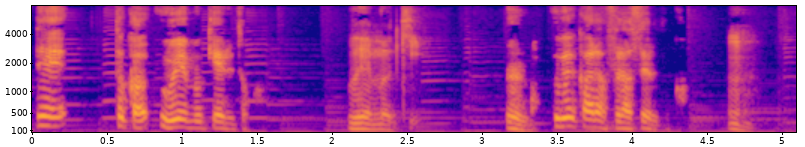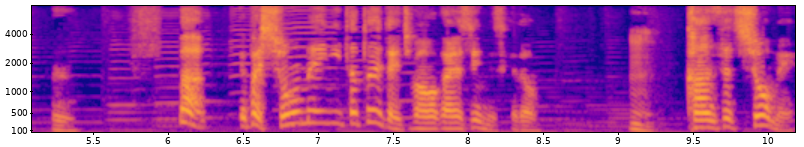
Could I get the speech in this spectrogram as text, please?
で、とか上向けるとか、上向き。うん、上から振らせるとか。うん。うん。まあ、やっぱり照明に例えたら一番わかりやすいんですけど、うん。間接照明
